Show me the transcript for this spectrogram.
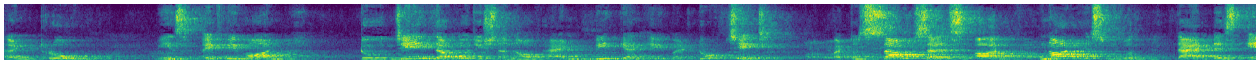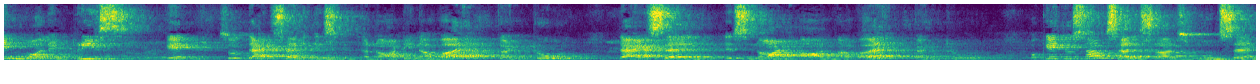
control. Means if we want to change the position of hand, we can able to change. but to some cells are not smooth that is involuntary okay so that cell is not in our control that cell is not on our control cells are smooth cell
